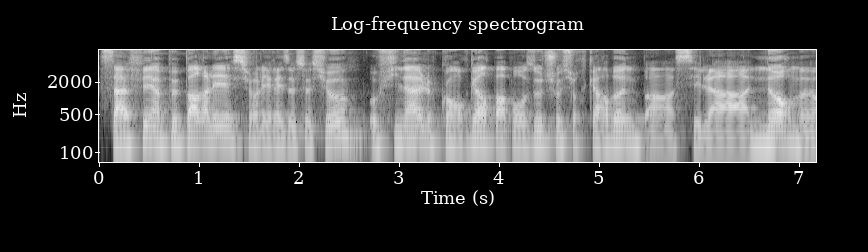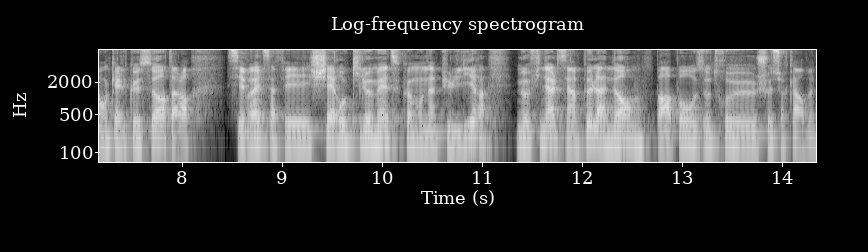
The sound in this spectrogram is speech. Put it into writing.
ça a fait un peu parler sur les réseaux sociaux. Au final, quand on regarde par rapport aux autres chaussures carbone, ben, c'est la norme en quelque sorte. Alors, c'est vrai que ça fait cher au kilomètre, comme on a pu le lire, mais au final, c'est un peu la norme par rapport aux autres chaussures carbone.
